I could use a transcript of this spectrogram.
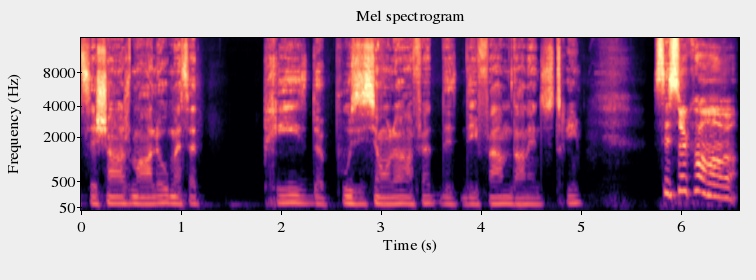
ces changements-là, ou mais cette prise de position-là, en fait, des, des femmes dans l'industrie? C'est sûr qu'on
